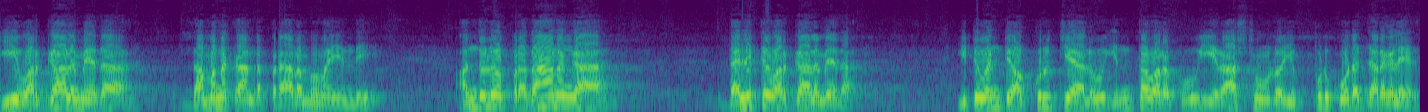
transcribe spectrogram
ఈ వర్గాల మీద దమనకాండ ప్రారంభమైంది. అందులో ప్రధానంగా దళిత వర్గాల మీద ఇటువంటి అకృత్యాలు ఇంతవరకు ఈ రాష్ట్రంలో ఎప్పుడు కూడా జరగలేదు.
